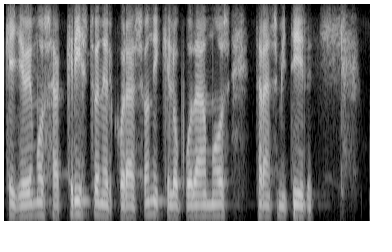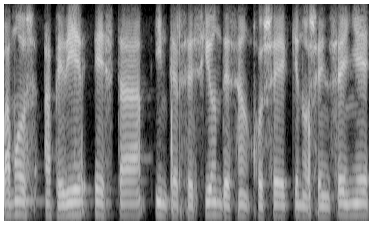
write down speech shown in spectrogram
que llevemos a Cristo en el corazón y que lo podamos transmitir. Vamos a pedir esta intercesión de San José que nos enseñe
